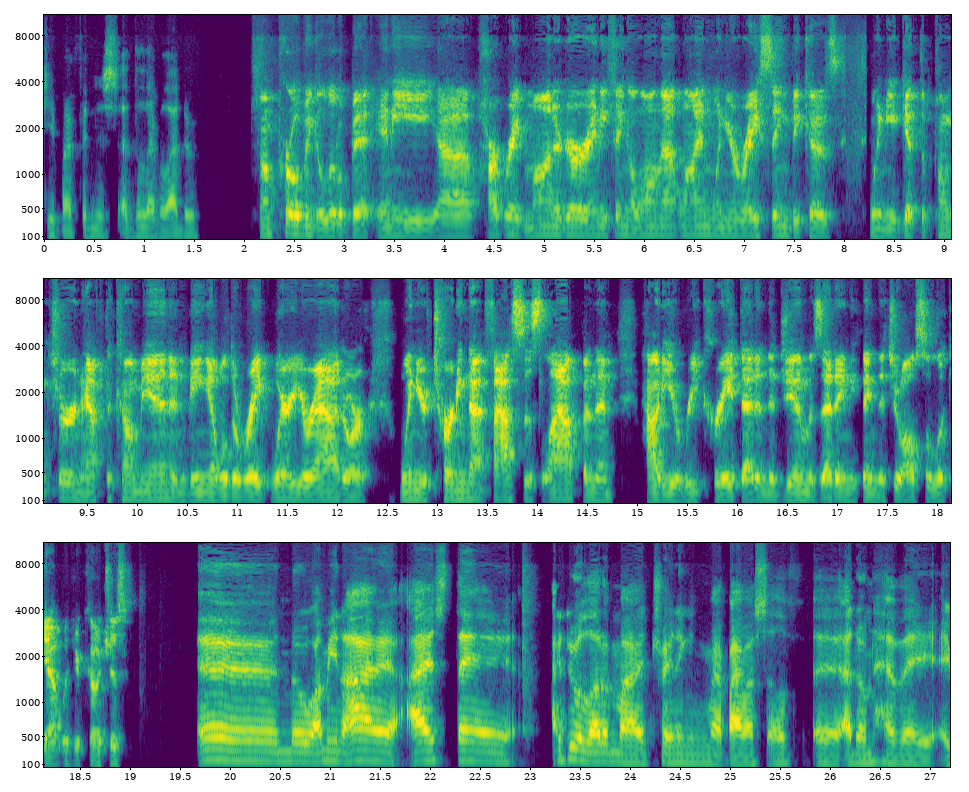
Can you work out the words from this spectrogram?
keep my fitness at the level I do so I'm probing a little bit. Any uh, heart rate monitor, or anything along that line when you're racing? Because when you get the puncture and have to come in and being able to rate where you're at or when you're turning that fastest lap and then how do you recreate that in the gym? Is that anything that you also look at with your coaches? Uh no i mean i i stay i do a lot of my training my, by myself. Uh, i don't have a a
